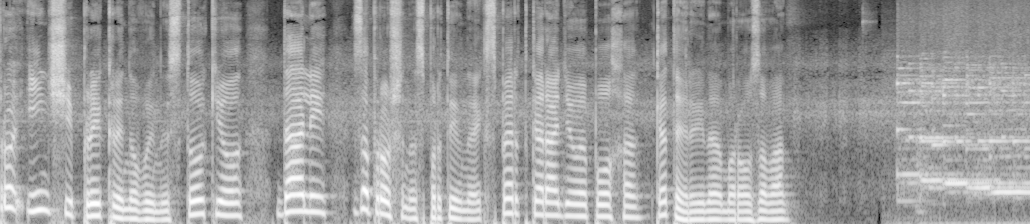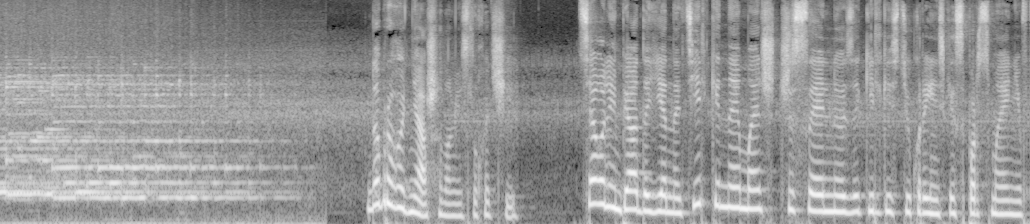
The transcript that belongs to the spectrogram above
Про інші прикри новини з Токіо далі запрошена спортивна експертка Радіо Епоха Катерина Морозова. Доброго дня, шановні слухачі. Ця олімпіада є не тільки найменш чисельною за кількістю українських спортсменів,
